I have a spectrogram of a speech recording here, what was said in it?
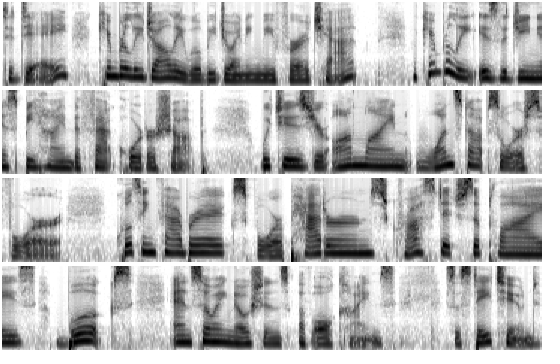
Today, Kimberly Jolly will be joining me for a chat. Kimberly is the genius behind the Fat Quarter Shop, which is your online one stop source for quilting fabrics, for patterns, cross stitch supplies, books, and sewing notions of all kinds. So stay tuned.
